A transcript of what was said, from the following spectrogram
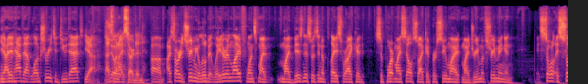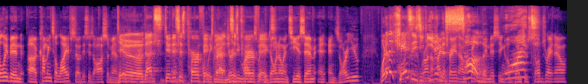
you know, I didn't have that luxury to do that. Yeah, that's when I started. Um, I started streaming a little bit later in life once my my business was in a place where I could support myself, so I could pursue my my dream of streaming, and it's so it's slowly been uh, coming to life. So this is awesome, man. Thank you very Dude, much. that's dude. This And is perfect, crap, man. This Jersey is Mike's with perfect. the Dono and TSM and, and Xaryu. What are the chances he's We're on a eating the train. I'm sub? probably missing a bunch What? of subs right now.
